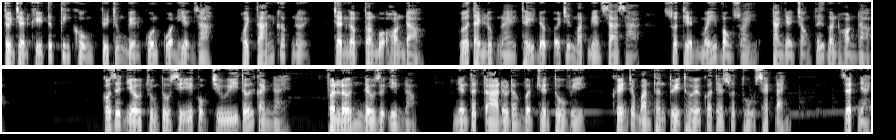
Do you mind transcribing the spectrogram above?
Từng trận khí tức kinh khủng từ trong biển cuồn cuộn hiện ra, khuếch tán khắp nơi, tràn ngập toàn bộ hòn đảo. Hứa Thành lúc này thấy được ở trên mặt biển xa xa xuất hiện mấy vòng xoáy đang nhanh chóng tới gần hòn đảo. Có rất nhiều chúng tù sĩ cũng chú ý tới cảnh này, phần lớn đều giữ im lặng, nhưng tất cả đều đang vận chuyển tu vi, khiến cho bản thân tùy thời có thể xuất thủ xét đánh. Rất nhanh,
